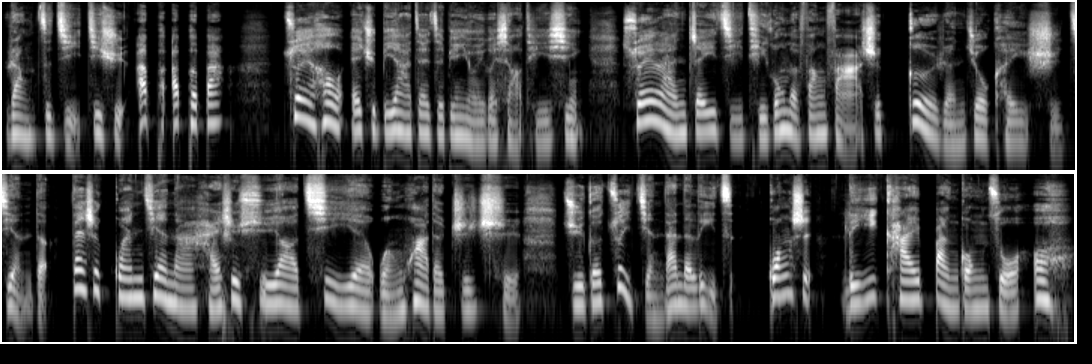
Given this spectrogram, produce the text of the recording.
让自己继续 up up 吧。最后，HBR 在这边有一个小提醒：虽然这一集提供的方法是个人就可以实践的，但是关键呢，还是需要企业文化的支持。举个最简单的例子，光是。离开办公桌哦，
